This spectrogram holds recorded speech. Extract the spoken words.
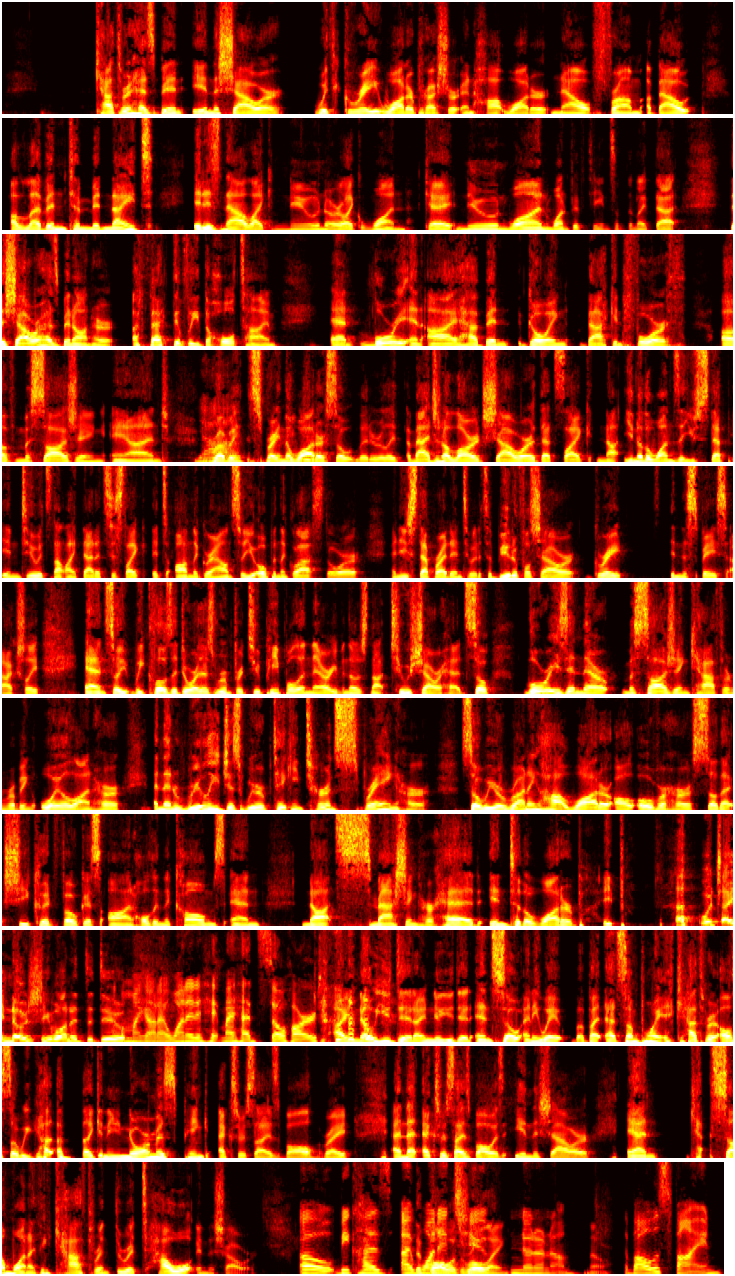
Catherine has been in the shower with great water pressure and hot water now from about 11 to midnight. It is now like noon or like 1, okay? Noon, 1, 1:15, something like that. The shower has been on her effectively the whole time. And Lori and I have been going back and forth of massaging and Yeah. rubbing spraying the water. So literally imagine a large shower that's like not you know the ones that you step into. It's not like that. It's just like it's on the ground. So you open the glass door and you step right into it. It's a beautiful shower. Great in the space actually. And so we close the door. There's room for two people in there, even though it's not two shower heads. So Lori's in there massaging Catherine, rubbing oil on her, and then really just we were taking turns spraying her. So we were running hot water all over her so that she could focus on holding the combs and not smashing her head into the water pipe, which I know she wanted to do. oh my god, I wanted to hit my head so hard. I know you did. I knew you did. And so anyway, but, but at some point, Catherine, also we got a, like an enormous pink exercise ball, right? And that exercise ball was in the shower, and ca- someone, I think Catherine, threw a towel in the shower. Oh, because I The wanted ball was to. rolling. No, no, no. No, The ball was fine.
